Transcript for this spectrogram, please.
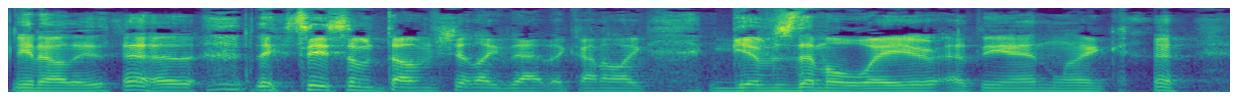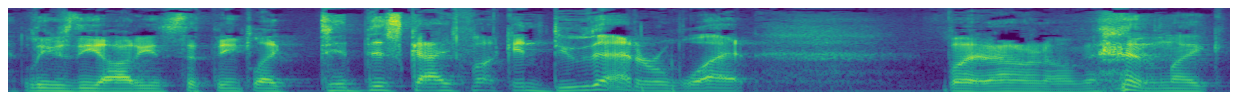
You know, they they say some dumb shit like that that kind of like gives them away at the end, like leaves the audience to think like, did this guy fucking do that or what? But I don't know, man. Like,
